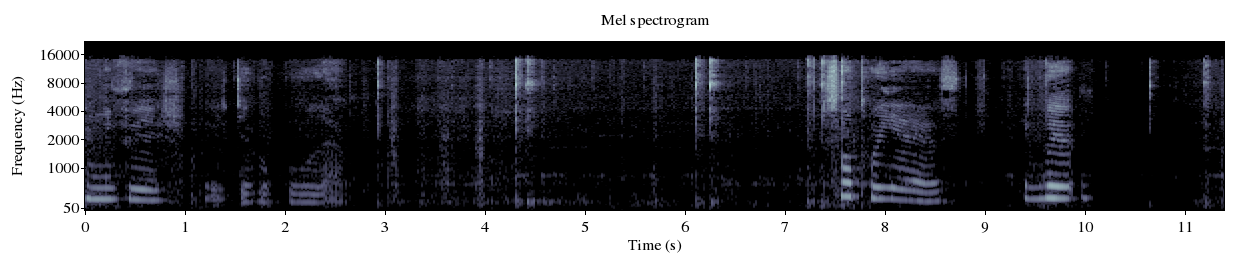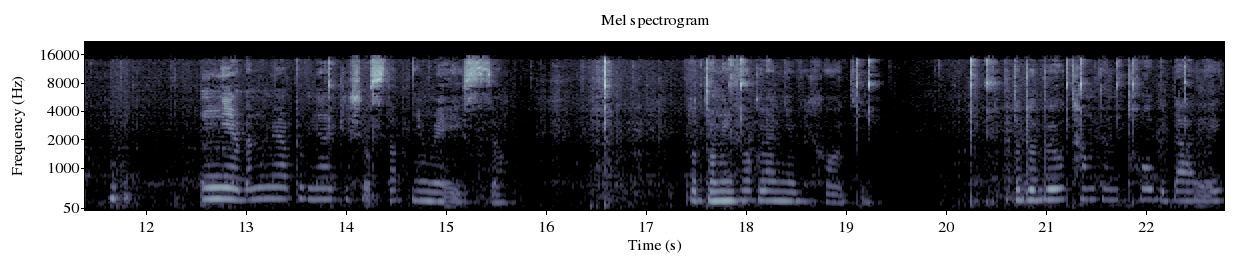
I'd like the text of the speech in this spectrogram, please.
Nie wyjdzie w ogóle. Co to jest? Jakby... Nie, będę miała pewnie jakieś ostatnie miejsce. Bo to mi w ogóle nie wychodzi. Gdyby był tamten top dalej,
